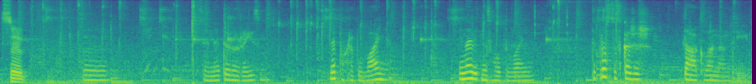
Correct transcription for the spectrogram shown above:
Це. М, Це не тероризм, не пограбування і навіть не зґвалтування. Ти просто скажеш так, Лана Андріївна.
